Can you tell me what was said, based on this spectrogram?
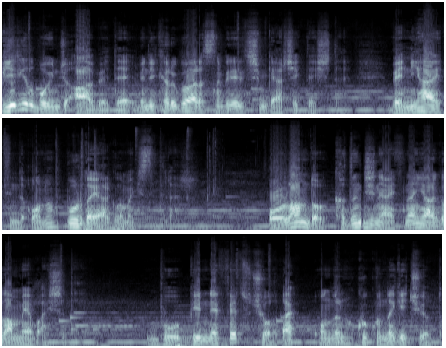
Bir yıl boyunca ABD ve Nikaragua arasında bir iletişim gerçekleşti ve nihayetinde onu burada yargılamak istediler. Orlando kadın cinayetinden yargılanmaya başladı. Bu bir nefret suçu olarak onların hukukunda geçiyordu.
